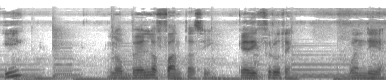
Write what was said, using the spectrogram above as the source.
y los ven los fantasy. Que disfruten. Buen día.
